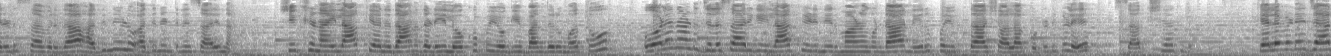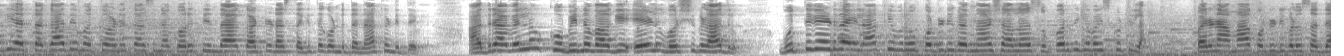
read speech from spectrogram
ಎರಡು ಸಾವಿರದ ಹದಿನೇಳು ಹದಿನೆಂಟನೇ ಸಾಲಿನ ಶಿಕ್ಷಣ ಇಲಾಖೆ ಅನುದಾನದಡಿ ಲೋಕೋಪಯೋಗಿ ಬಂದರು ಮತ್ತು ಒಳನಾಡು ಜಲಸಾರಿಗೆ ಇಲಾಖೆಯಡಿ ನಿರ್ಮಾಣಗೊಂಡ ನಿರುಪಯುಕ್ತ ಶಾಲಾ ಕೊಠಡಿಗಳೇ ಸಾಕ್ಷಿಯಾಗಿವೆ. ಕೆಲವೆಡೆ ಜಾಗಿಯ ತಗಾದೆ ಮತ್ತು ಹಣಕಾಸಿನ ಕೊರತೆಯಿಂದ ಕಟ್ಟಡ ಸ್ಥಗಿತಗೊಂಡದನ್ನ ಕಂಡಿದ್ದೇವೆ. ಆದರೆ ಅವೆಲ್ಲವಕ್ಕೂ ಭಿನ್ನವಾಗಿ ಏಳು ವರ್ಷಗಳಾದರೂ ಗುತ್ತಿಗೆ ಹಿಡಿದ ಇಲಾಖೆಯವರು ಕೊಠಡಿಗಳನ್ನ ಶಾಲಾ ಸುಪರ್ದಿಗೆ ವಹಿಸಿಕೊಟ್ಟಿಲ್ಲ. ಪರಿಣಾಮ ಕೊಠಡಿಗಳು ಸದ್ಯ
